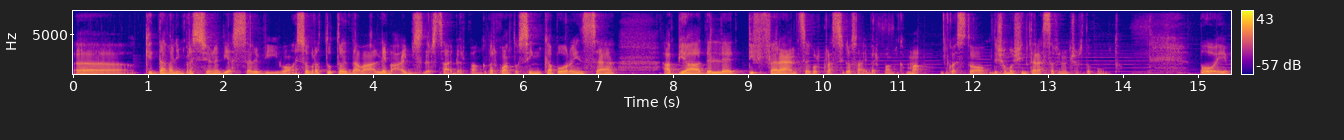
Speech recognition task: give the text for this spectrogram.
eh, che dava l'impressione di essere vivo e soprattutto dava le vibes del cyberpunk, per quanto Singapore in sé abbia delle differenze col classico cyberpunk, ma questo diciamo ci interessa fino a un certo punto. Poi,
